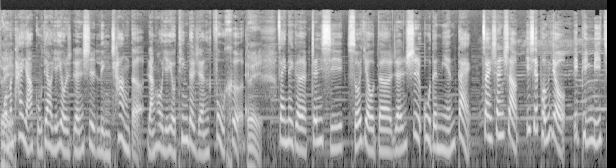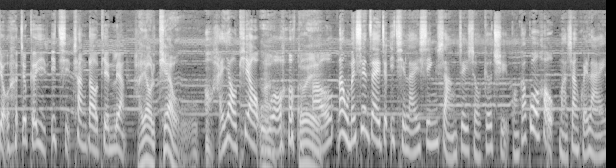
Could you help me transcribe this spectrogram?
我们泰雅古调也有人是领唱的，然后也有听的人附和的。对，在那个珍惜所有的人事物的年代。在山上，一些朋友一瓶米酒 就可以一起唱到天亮，还要跳舞哦，还要跳舞哦。啊、对，好，那我们现在就一起来欣赏这首歌曲。广告过后，马上回来。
